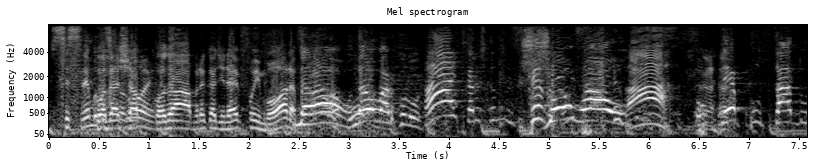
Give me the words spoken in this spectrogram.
Você se lembra Quando a, dos anões? quando a Branca de Neve foi embora. Não, não, Marco Lucas. Ah, esse cara escândalo. João Alves. Ah! O deputado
